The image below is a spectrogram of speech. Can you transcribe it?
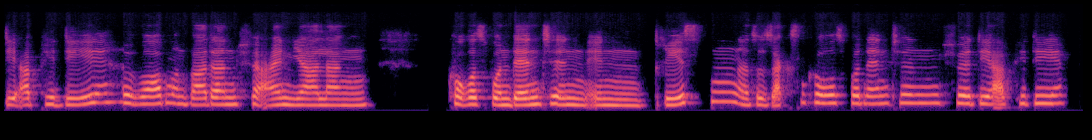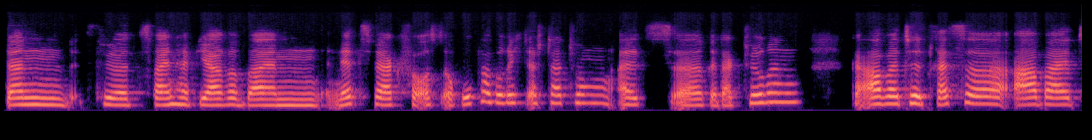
DAPD beworben und war dann für ein Jahr lang Korrespondentin in Dresden, also Sachsen-Korrespondentin für DAPD. Dann für zweieinhalb Jahre beim Netzwerk für Osteuropa-Berichterstattung als äh, Redakteurin gearbeitet. Pressearbeit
